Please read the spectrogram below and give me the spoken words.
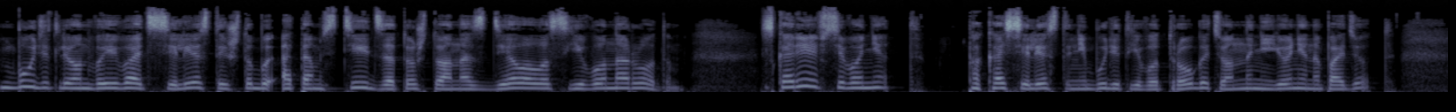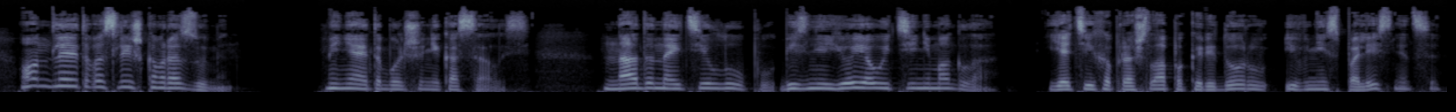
Будет ли он воевать с Селестой, чтобы отомстить за то, что она сделала с его народом? Скорее всего, нет. Пока Селеста не будет его трогать, он на нее не нападет. Он для этого слишком разумен. Меня это больше не касалось. Надо найти лупу, без нее я уйти не могла. Я тихо прошла по коридору и вниз по лестнице.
